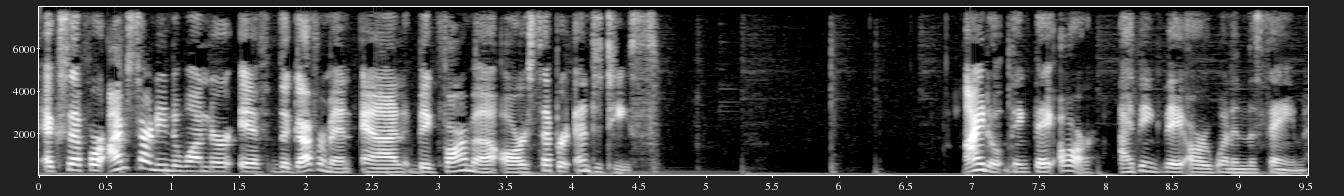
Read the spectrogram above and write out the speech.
except for I'm starting to wonder if the government and Big Pharma are separate entities. I don't think they are. I think they are one and the same.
